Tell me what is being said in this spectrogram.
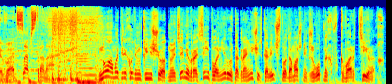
Ватсап-страна! Ну а мы переходим к еще одной теме. В России планируют ограничить количество домашних животных в квартирах.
